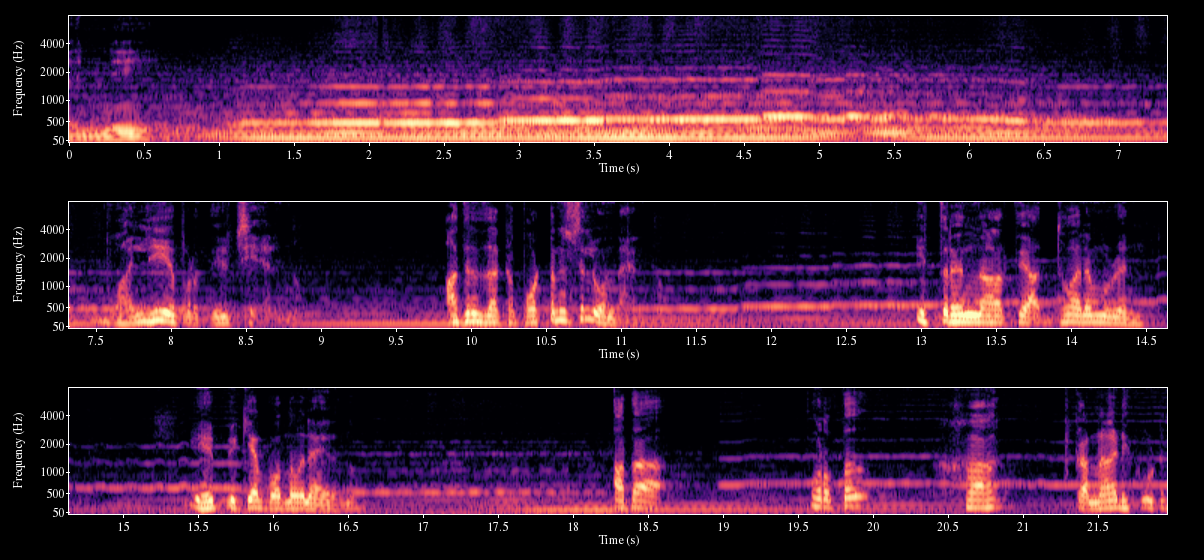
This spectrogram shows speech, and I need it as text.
ബെന്നി. വലിയ പ്രതീക്ഷയായിരുന്നു. അതിന് തക്ക പൊട്ടൻഷ്യലും ഉണ്ടായിരുന്നു. ഇത്രയും നാളത്തെ അധ്വാനം മുഴുവൻ ഏൽപ്പിക്കാൻ പോന്നവനായിരുന്നു അതാ പുറത്ത് ആ കണ്ണാടിക്കൂട്ടിൽ.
